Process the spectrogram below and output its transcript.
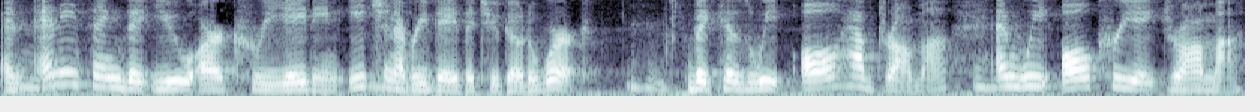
and mm -hmm. anything that you are creating each and every day that you go to work. Mm-hmm. Because we all have drama mm-hmm. and we all create drama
